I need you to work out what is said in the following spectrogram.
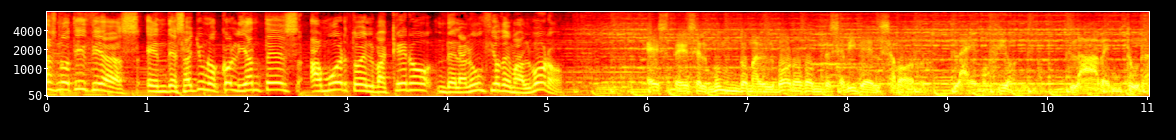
Más noticias. En Desayuno con Liantes ha muerto el vaquero del anuncio de Malboro. Este es el mundo Malboro donde se vive el sabor, la emoción, la aventura.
